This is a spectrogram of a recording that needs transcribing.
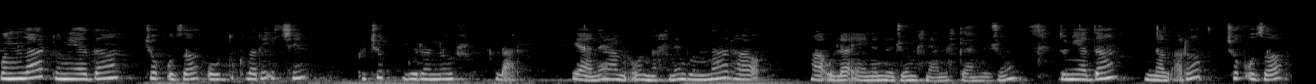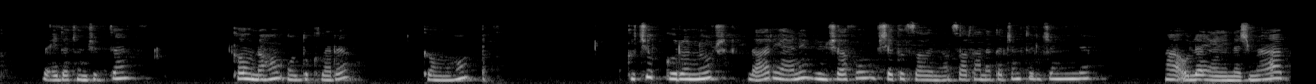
Bunlar dünyadan çok uzak oldukları için küçük görünürler. Yani عم نقول نحن bunlar هؤلاء يعني النجوم نحن عم نحكي عن النجوم dünyadan من الأرض çok uzak بعيدة جدا كونهم oldukları كونهم küçük görünürler yani بنشافوا بشكل صغير صارت عنا ترجمة الجملة هؤلاء يعني نجمات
